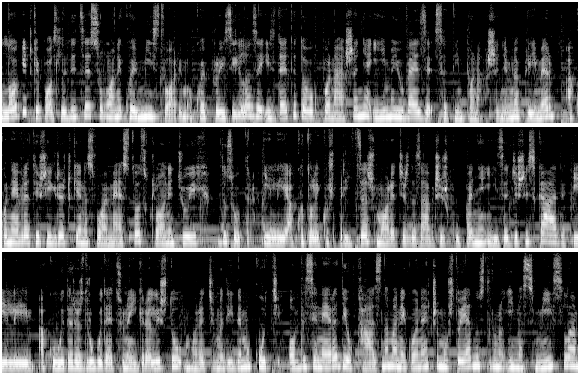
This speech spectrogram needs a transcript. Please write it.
Logičke posledice su one koje mi stvorimo, koje proizilaze iz detetovog ponašanja i imaju veze sa tim ponašanjem. Na primer, ako ne vratiš igračke na svoje mesto, sklonit ću ih do sutra. Ili ako toliko špricaš, morat ćeš da završiš kupanje i izađeš iz kade. Ili ako udaraš drugu decu na igralištu, morat ćemo da idemo kući. Ovde se ne radi o kaznama, nego o nečemu što jednostavno ima smisla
